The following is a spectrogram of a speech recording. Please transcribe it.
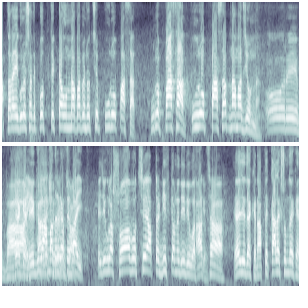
আপনারা এগুলোর সাথে প্রত্যেকটা ওন্না পাবেন হচ্ছে পুরো পাসাত পুরো পাসাত পুরো পাসাত নামাজি ওন্না ওরে ভাই দেখেন এগুলো আমাদের কাছে ভাই এই যেগুলো সব হচ্ছে আপনার ডিসকাউন্টে দিয়ে দিব আজকে। আচ্ছা। এই যে দেখেন আপনি কালেকশন দেখেন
